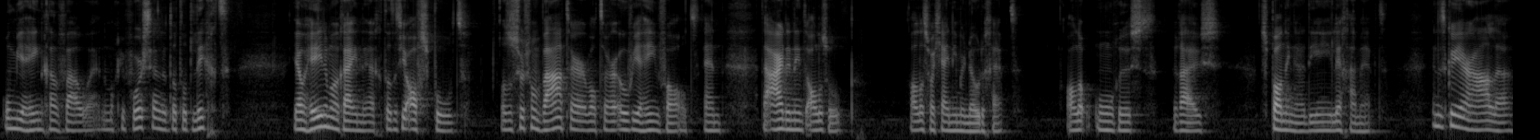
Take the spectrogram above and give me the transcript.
om je heen gaan vouwen. En dan mag je voorstellen dat dat licht jou helemaal reinigt, dat het je afspoelt. Als een soort van water wat er over je heen valt. En de aarde neemt alles op. Alles wat jij niet meer nodig hebt alle onrust, ruis, spanningen die je in je lichaam hebt. En dat kun je herhalen.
